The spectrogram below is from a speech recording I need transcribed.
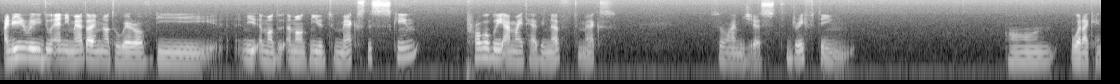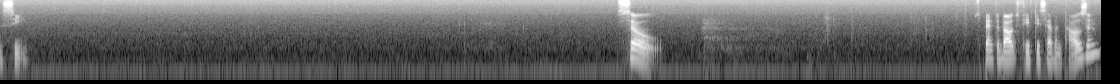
I didn't really do any math. I'm not aware of the need amount amount needed to max this skin. Probably I might have enough to max. So I'm just drifting on what I can see. So spent about 57,000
